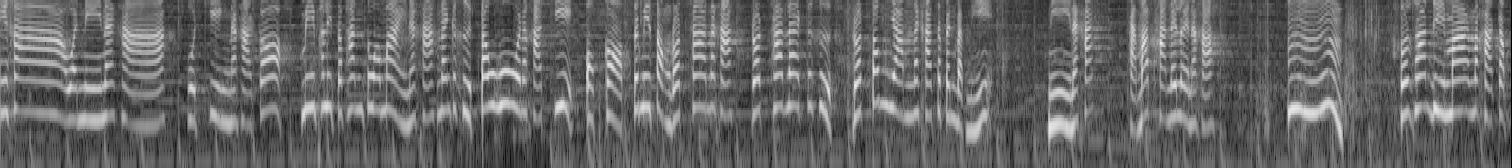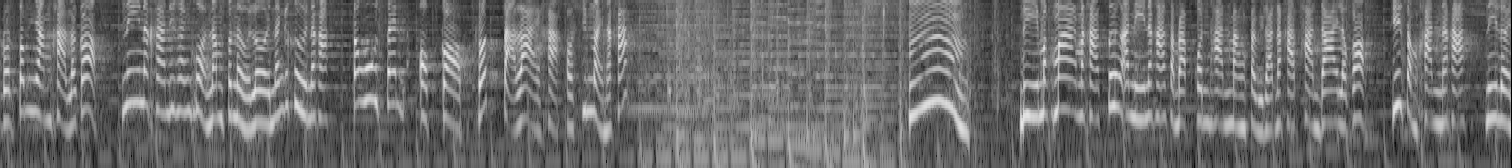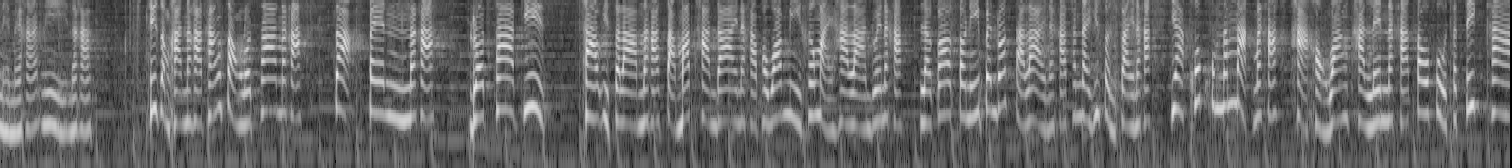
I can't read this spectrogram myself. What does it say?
นะคะฟูดคิงนะคะ ก็มีผลิตภัณฑ์ตัวใหม่นะคะ นั่นก็คือเต้าหู้นะคะ ที่อบกรอบจะมี 2 รสชาตินะคะ รสชาติแรกก็คือรสต้มยำนะคะ จะเป็นแบบนี้นี่นะคะ สามารถทานได้เลยนะคะ อืมรสชาติดีมากนะคะ กับรสต้มยำค่ะ แล้วก็นี่นะคะที่ฉันขอนำเสนอเลย นั่นก็คือนะคะ เต้าหู้เส้นอบกรอบรสสาหร่ายค่ะ ขอชิมหน่อยนะคะ อืมดีมากๆนะคะ ซึ่งอันนี้นะคะสำหรับคนทานมังสวิรัตนะคะ ทานได้แล้วก็ที่สำคัญนะคะ นี่เลยเห็นไหมคะ นี่นะคะ ที่สำคัญนะคะ ทั้งสองรสชาตินะคะ จะเป็นนะคะ รสชาติที่ชาวอิสลามนะคะ สามารถทานได้นะคะ เพราะว่ามีเครื่องหมายฮาลาลด้วยนะคะ แล้วก็ตอนนี้เป็นรสสาหร่ายนะคะ ท่านใดที่สนใจนะคะ อยากควบคุมน้ำหนักนะคะ หาของว่างทานเล่นนะคะ โตฟูสติ๊กค่ะ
